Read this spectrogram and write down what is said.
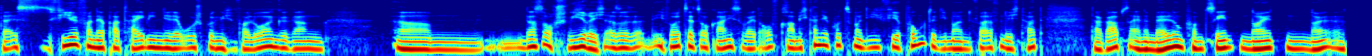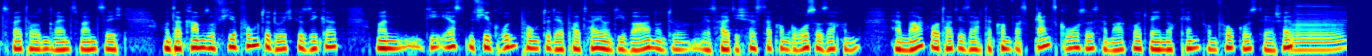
da ist viel von der Parteilinie der ursprünglichen verloren gegangen. Ähm, das ist auch schwierig. Also ich wollte es jetzt auch gar nicht so weit aufgraben. Ich kann dir kurz mal die vier Punkte, die man veröffentlicht hat. Da gab es eine Meldung vom 10.09.2023 und da kamen so vier Punkte durchgesickert. Man, die ersten vier Grundpunkte der Partei und die waren, und du, jetzt halte ich fest, da kommen große Sachen. Herr Markwort hat gesagt, da kommt was ganz Großes. Herr Markwort, wer ihn noch kennt vom Fokus, der Chef. Mhm.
